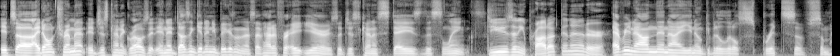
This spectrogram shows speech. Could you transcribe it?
It's uh I don't trim it; it just kind of grows. It and it doesn't get any bigger than this. I've had it for eight years. It just kind of stays this length. Do you use any product in it, or Every now and then, I you know give it a little spritz of some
